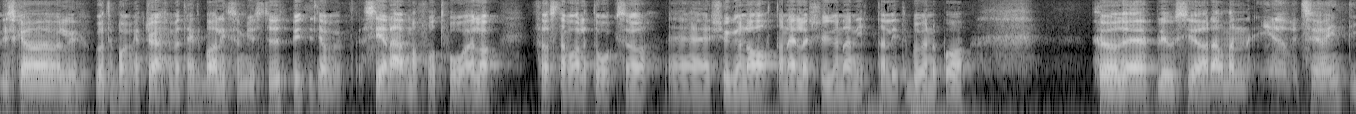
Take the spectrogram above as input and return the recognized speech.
Vi ska väl gå tillbaka till draften, men jag tänkte bara liksom just utbytet. Jag ser det här att man får två, eller första valet då också eh, 2018 eller 2019 lite beroende på hur eh, Blues gör där. Men i övrigt så är jag inte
